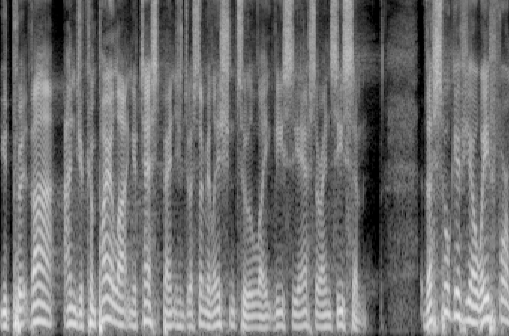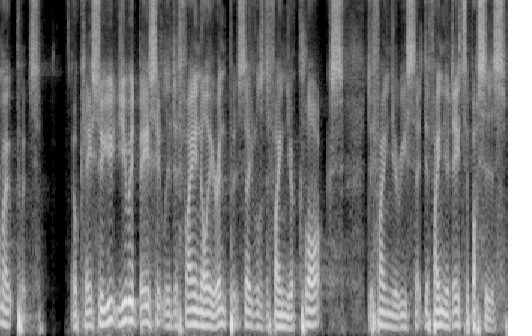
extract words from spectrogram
you'd put that and you compile that in your test bench into a simulation tool like VCS or NCSIM. This will give you a waveform output. Okay, so you, you would basically define all your input signals, define your clocks, define your reset, define your data buses.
